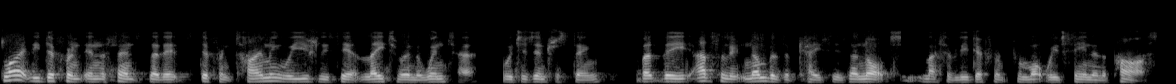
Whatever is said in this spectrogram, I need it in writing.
slightly different in the sense that it's different timing. We usually see it later in the winter, which is interesting but the absolute numbers of cases are not massively different from what we've seen in the past.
